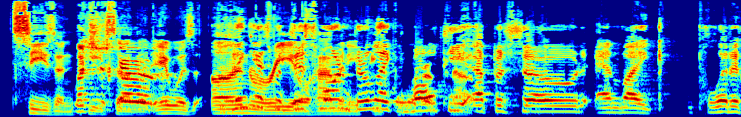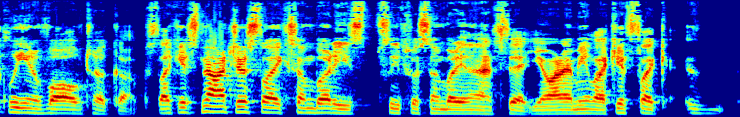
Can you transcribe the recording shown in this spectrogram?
season Let's piece just of it. It was the thing is with unreal this how one, many they're like people were hooked up. multi-episode and like politically involved hookups. Like, it's not just like somebody sleeps with somebody and that's it. You know what I mean? Like, it's like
